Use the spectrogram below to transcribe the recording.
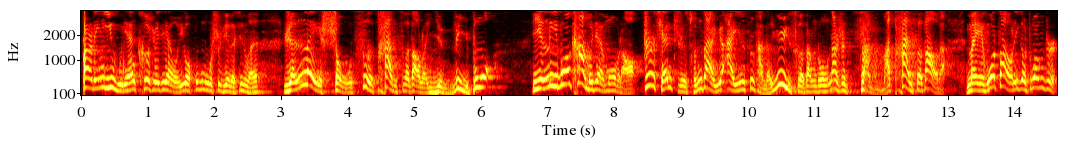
二零一五年科学界有一个轰动世界的新闻：人类首次探测到了引力波。引力波看不见摸不着，之前只存在于爱因斯坦的预测当中。那是怎么探测到的？美国造了一个装置，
